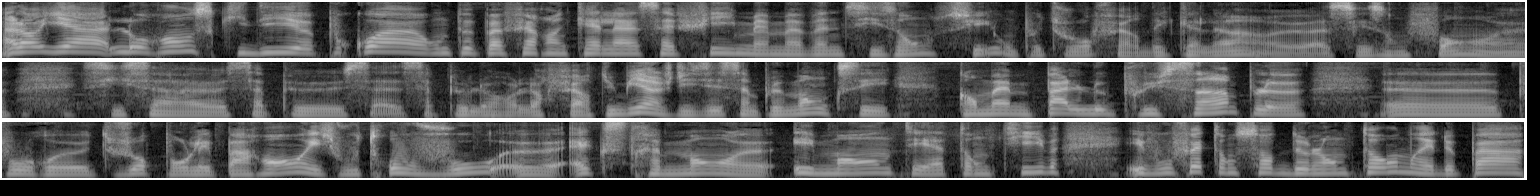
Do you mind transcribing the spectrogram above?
Alors il y a Laurence qui dit euh, pourquoi on ne peut pas faire un câlin à sa fille même à 26 ans? Si, on peut toujours faire des câlins euh, à ses enfants euh, si ça ça peut ça, ça peut leur leur faire du bien. Je disais simplement que c'est quand même pas le plus simple pour toujours pour les parents et je vous trouve vous extrêmement aimante et attentive et vous faites en sorte de l'entendre et de pas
